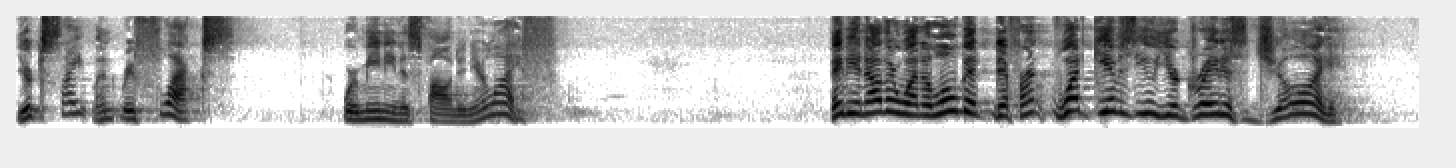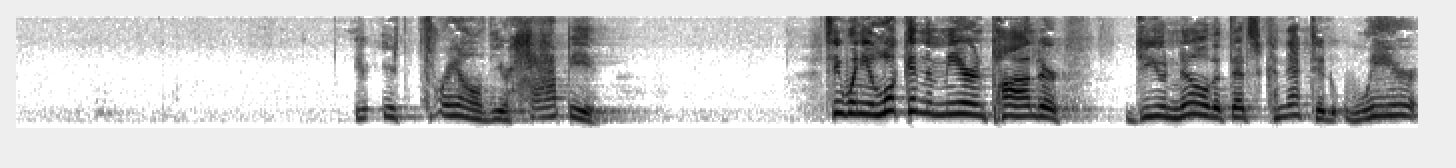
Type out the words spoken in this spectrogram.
your excitement reflects where meaning is found in your life. Maybe another one, a little bit different. What gives you your greatest joy? You're, you're thrilled, you're happy. See, when you look in the mirror and ponder, do you know that that's connected? Where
